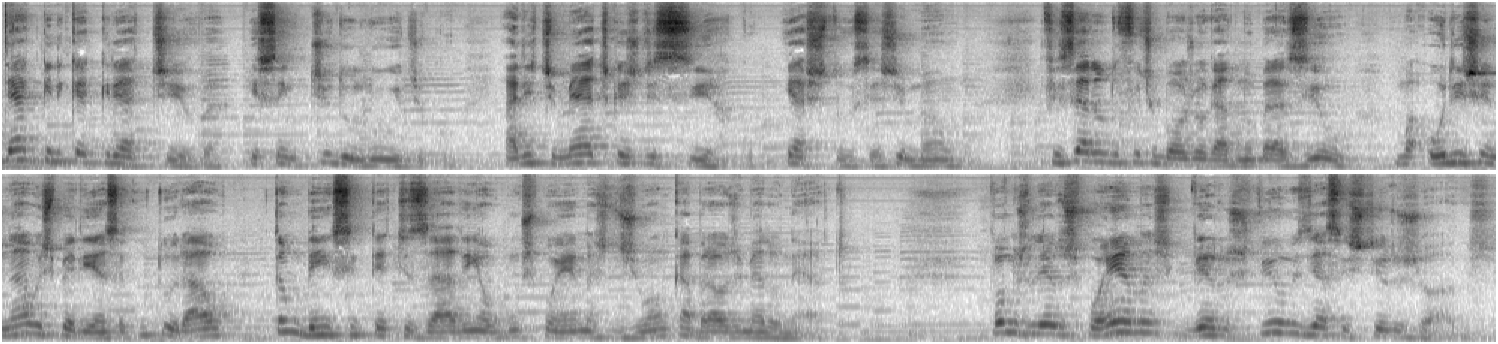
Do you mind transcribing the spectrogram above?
Técnica criativa e sentido lúdico, aritméticas de circo e astúcias de mão fizeram do futebol jogado no Brasil uma original experiência cultural tão bem sintetizada em alguns poemas de João Cabral de Melo Neto. Vamos ler os poemas, ver os filmes e assistir os jogos.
